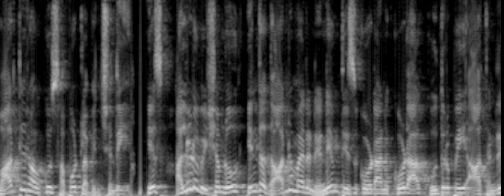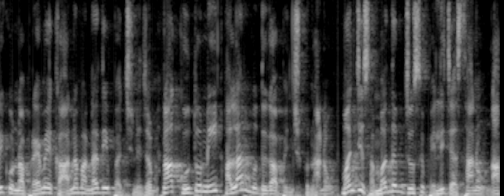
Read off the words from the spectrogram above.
మారుతిరావుకు సపోర్ట్ లభించింది. ఎస్ అల్లుడు విషయంలో ఇంత దారుణమైన నిర్ణయం తీసుకోవడానికి కూడా కూతురుపై ఆ తండ్రికి ఉన్న ప్రేమే కారణమన్నది పచ్చి నిజం నా కూతుర్ని అల్లారు ముద్దుగా పెంచుకున్నాను. మంచి సంబంధం చూసి పెళ్ళి చేస్తాను. నా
